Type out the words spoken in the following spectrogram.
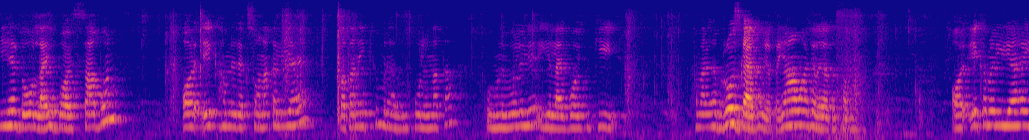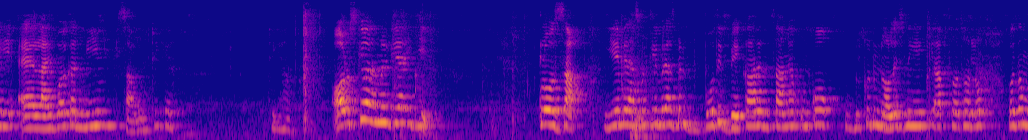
ये है दो लाइफ बॉय साबुन, और एक हमने रेक्सोना का लिया है। पता नहीं क्यों, मेरे हस्बैंड को लेना था तो उन्होंने वो ले लिया। ये लाइफ बॉय क्योंकि हमारे घर रोज़ गायब हो जाता है। यहाँ वहाँ चला जाता साबुन। और एक हमने लिया है ये लाइफ बॉय का नीम साबुन, ठीक है? ठीक है हाँ। और उसके बाद हमने लिया है ये क्लोजअप ये मेरे हस्बैंड के लिए, मेरे हस्बैंड बहुत ही बेकार इंसान है। उनको बिल्कुल भी नॉलेज नहीं है कि आप थोड़ा थोड़ा लो। वो एकदम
